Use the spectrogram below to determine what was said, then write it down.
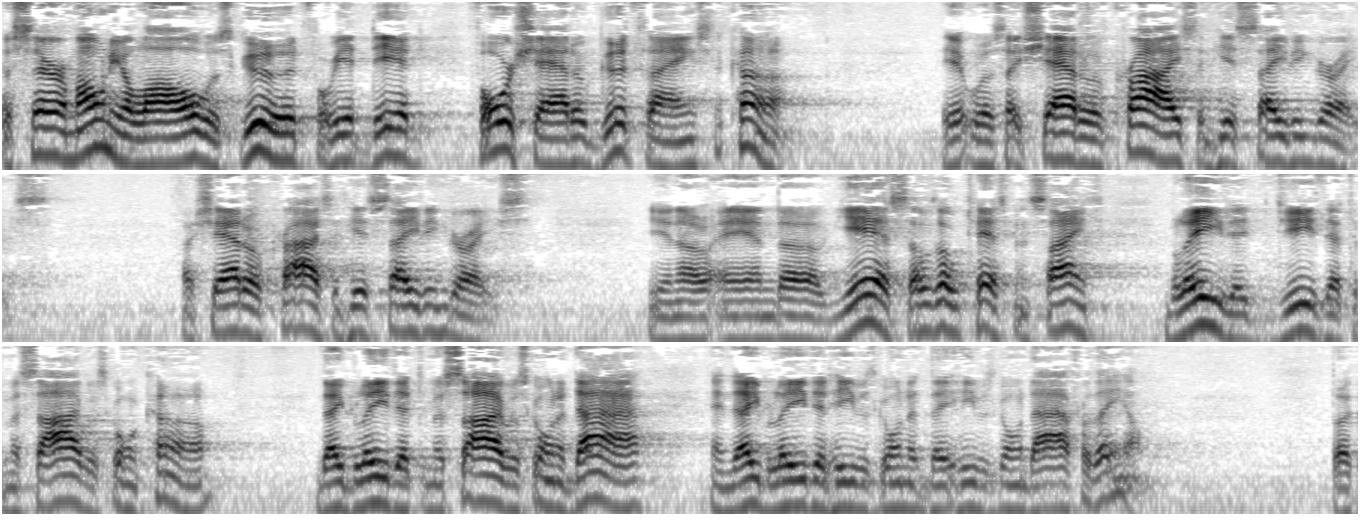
The ceremonial law was good for it did foreshadow good things to come. It was a shadow of Christ and His saving grace. A shadow of Christ and His saving grace. You know, and uh, yes, those Old Testament saints believed that Jesus, that the Messiah was going to come. They believed that the Messiah was going to die, and they believed that he was going to that he was going to die for them. But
